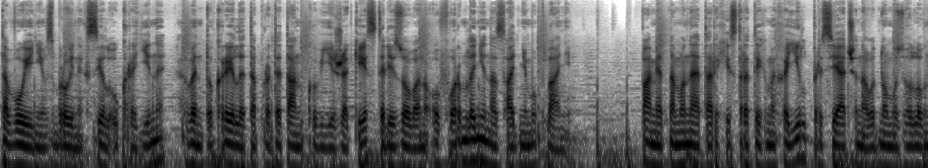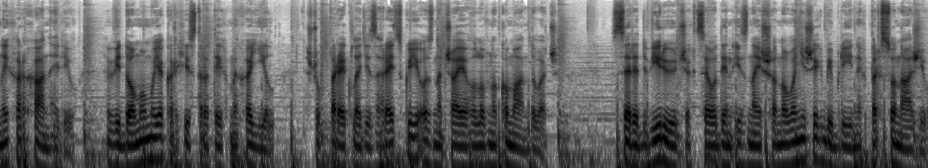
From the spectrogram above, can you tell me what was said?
та воїнів Збройних сил України, гвинтокрили та протитанкові їжаки стилізовано оформлені на задньому плані. Пам'ятна монета архістратиг Михаїл присвячена одному з головних архангелів, відомому як архістратиг Михаїл, що в перекладі з грецької означає головнокомандувач. Серед віруючих це один із найшанованіших біблійних персонажів,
